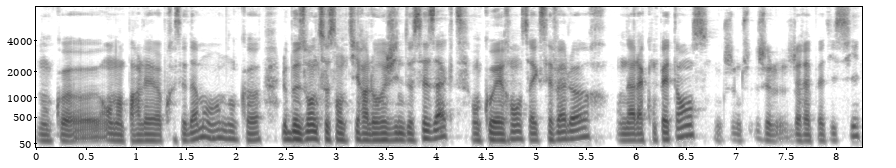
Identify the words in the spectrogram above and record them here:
donc, euh, on en parlait précédemment. Hein. donc, euh, le besoin de se sentir à l'origine de ses actes, en cohérence avec ses valeurs. On a la compétence, je, le répète ici,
